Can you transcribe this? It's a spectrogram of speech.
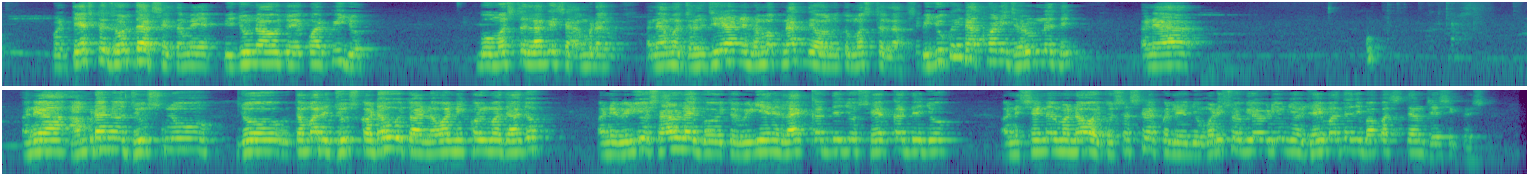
પણ ટેસ્ટ જોરદાર છે. તમે પીજું ના હોય તો એકવાર પીજો. બહુ મસ્ત લાગે છે આમળાનું. અને આમાં જલજીરા અને નમક નાખી દેવાનું તો મસ્ત લાગશે. બીજું કઈ નાખવાની જરૂર નથી. અને આ અને આ આમળાના જ્યુસનું જો તમારે જ્યુસ કઢાવવું હોય તો આ નવા નિકોલમાં જાજો. અને વીડિયો સારો લાગ્યો હોય તો વિડીયોને લાઈક કરી દેજો, શેર કરી દેજો. અને ચેનલમાં ન હોય તો સબસ્ક્રાઇબ કરી લેજો. મળીશું અગલા વીડિયો જય માતાજી, બાપા સીતારામ, જય શ્રી કૃષ્ણ.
